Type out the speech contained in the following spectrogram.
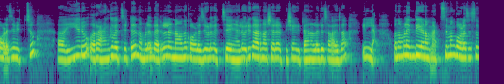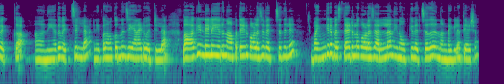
കോളേജ് വെച്ചു. ഈ ഒരു റാങ്ക് വെച്ചിട്ട് നമ്മൾ വിരലെണ്ണാവുന്ന കോളേജുകൾ വെച്ച് കഴിഞ്ഞാൽ ഒരു കാരണവശാലും അഡ്മിഷൻ കിട്ടാനുള്ള ഒരു സാധ്യത ഇല്ല. അപ്പോൾ നമ്മൾ എന്ത് ചെയ്യണം? മാക്സിമം കോളേജസ് വെക്കുക. നീ അത് വെച്ചില്ല. ഇനിയിപ്പോൾ നമുക്കൊന്നും ചെയ്യാനായിട്ട് പറ്റില്ല. ഭാഗ്യമുണ്ടെങ്കിൽ ഈ ഒരു നാൽപ്പത്തേഴ് കോളേജ് വെച്ചതിൽ ഭയങ്കര ബെസ്റ്റായിട്ടുള്ള കോളേജ് അല്ല നീ നോക്കി വെച്ചത് എന്നുണ്ടെങ്കിൽ അത്യാവശ്യം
